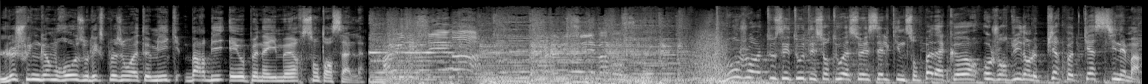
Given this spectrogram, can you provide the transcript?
Le chewing-gum rose ou l'explosion atomique, Barbie et Oppenheimer sont en salle. À tous et toutes et surtout à ceux et celles qui ne sont pas d'accord, aujourd'hui dans le pire podcast cinéma.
